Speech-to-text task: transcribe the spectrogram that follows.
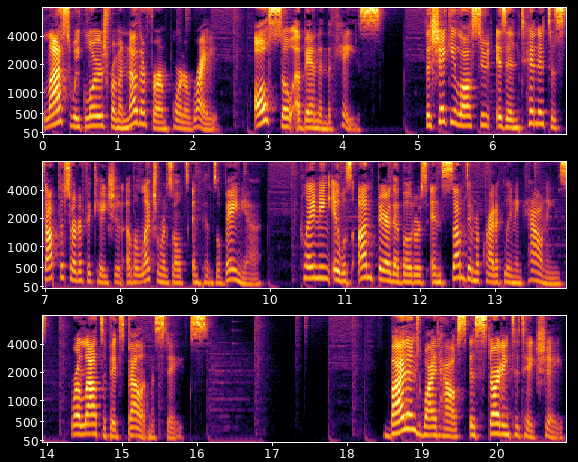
Last week, lawyers from another firm, Porter Wright, also abandoned the case. The shaky lawsuit is intended to stop the certification of election results in Pennsylvania claiming it was unfair that voters in some Democratic leaning counties were allowed to fix ballot mistakes. Biden's White House is starting to take shape.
